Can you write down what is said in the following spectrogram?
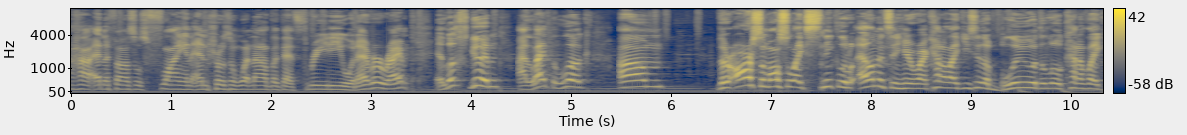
how NFL has those flying in intros and whatnot like that 3D whatever right. It looks good. I like the look. Um, There are some also like sneak little elements in here where I kind of like you see the blue with the little kind of like,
